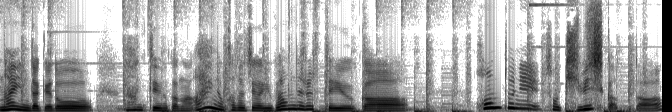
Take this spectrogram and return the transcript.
ないんだけど何て言うのかな？愛の形が歪んでるっていうか本当にその厳しかった。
